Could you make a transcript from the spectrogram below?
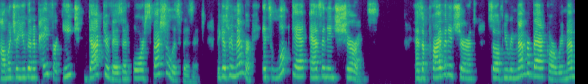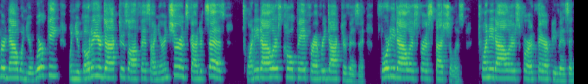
How much are you going to pay for each doctor visit or specialist visit? Because remember, it's looked at as an insurance, as a private insurance. So if you remember back or remember now when you're working, when you go to your doctor's office on your insurance card, it says $20 copay for every doctor visit, $40 for a specialist, $20 for a therapy visit,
